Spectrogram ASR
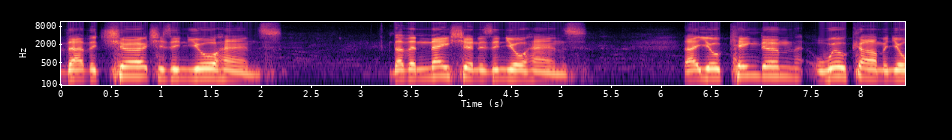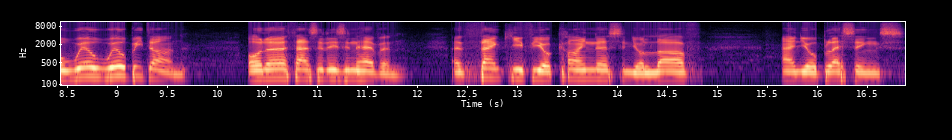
that the church is in your hands, that the nation is in your hands, that your kingdom will come and your will will be done on earth as it is in heaven. And thank you for your kindness and your love and your blessings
